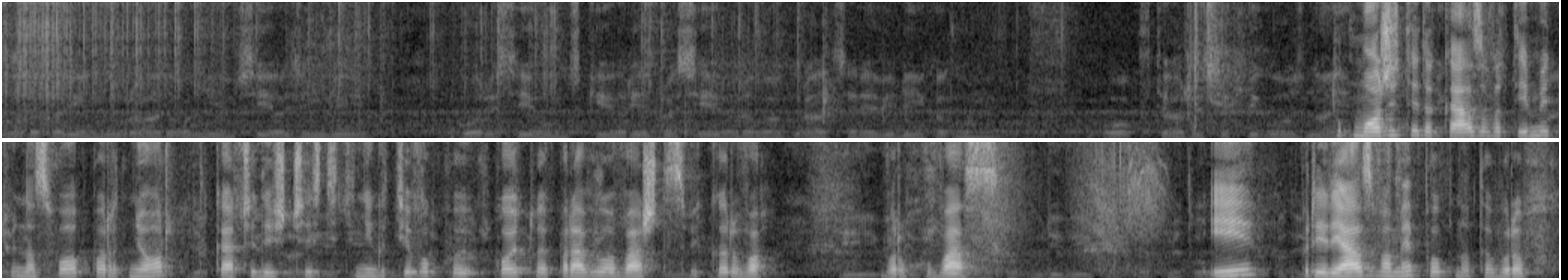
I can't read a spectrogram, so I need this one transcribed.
благокоренным радованием всея земли, горы Сионские, ребра Северова, град царя Великого. Тук можете да казвате името на своя партньор, така че да изчистите негатива, кой, който е правила вашата свикърва върху вас. И прирязваме пъпната връв,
